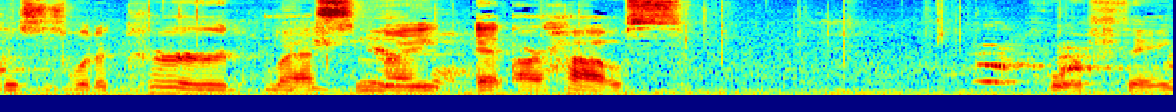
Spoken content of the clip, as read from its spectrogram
This is what occurred last night at our house. Poor thing.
